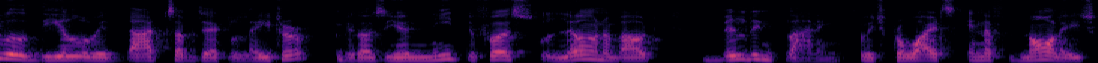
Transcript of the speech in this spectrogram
will deal with that subject later because you need to first learn about building planning, which provides enough knowledge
